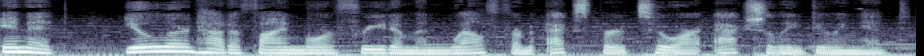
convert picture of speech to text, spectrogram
In it, you'll learn how to find more freedom and wealth from experts who are actually doing it.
